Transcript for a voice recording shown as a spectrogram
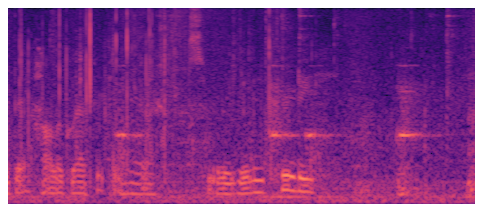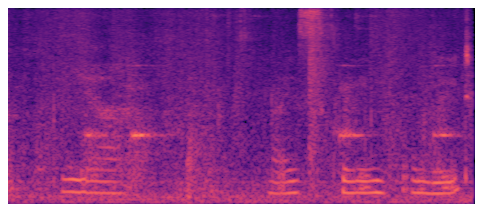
Look at that holographic in there. It's really, really pretty. Yeah. Nice, clean, and neat.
